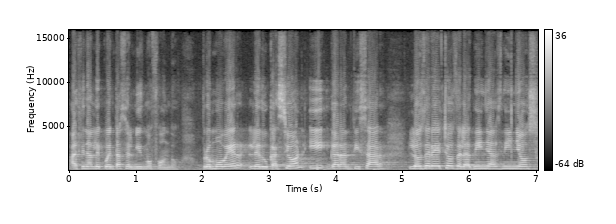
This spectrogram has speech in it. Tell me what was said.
al final de cuentas, el mismo fondo. Promover la educación y garantizar los derechos de las niñas, niños,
